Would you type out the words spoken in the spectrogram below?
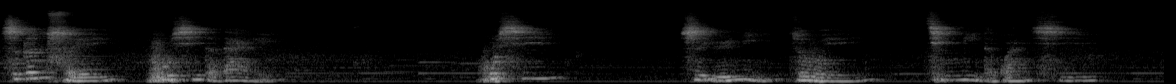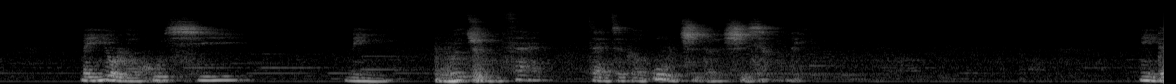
是跟随呼吸的带领。呼吸是与你最为亲密的关系，没有了呼吸。你不会存在在这个物质的思想里，你的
